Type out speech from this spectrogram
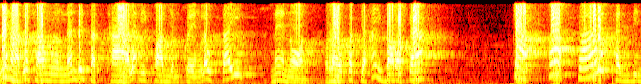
และหากว่าชาวเมืองนั้นได้ศรัทธาและมีความยำเกรงแล้วไซแน่นอน เราก็จะให้บารักะจากฟากฟ้าและแผ่นดิน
